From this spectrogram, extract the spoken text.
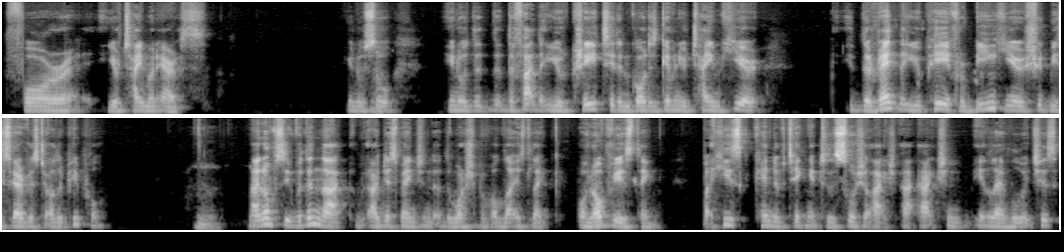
for your time on earth. You know, so, you know, the, the, the fact that you're created and God has given you time here, the rent that you pay for being here should be service to other people. Hmm. And obviously, within that, I just mentioned that the worship of Allah is like an obvious thing, but He's kind of taking it to the social action, action level, which is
